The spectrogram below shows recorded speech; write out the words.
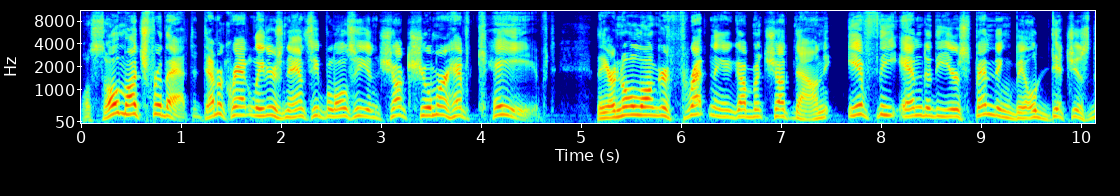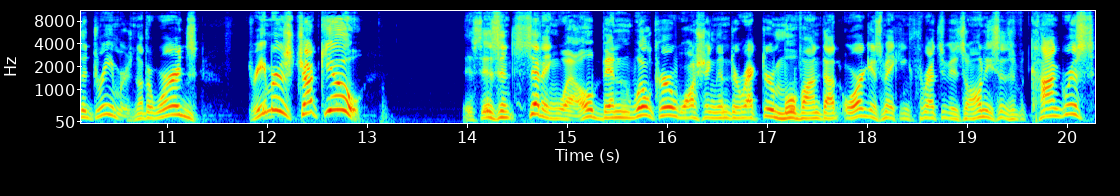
Well, so much for that. The Democrat leaders Nancy Pelosi and Chuck Schumer have caved. They are no longer threatening a government shutdown if the end of the year spending bill ditches the Dreamers. In other words, Dreamers chuck you. This isn't sitting well. Ben Wikler, Washington director, MoveOn.org, is making threats of his own. He says if Congress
